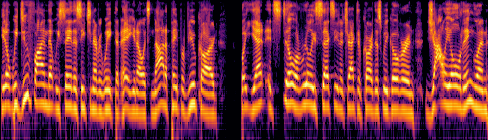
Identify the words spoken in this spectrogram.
You know, we do find that we say this each and every week that, hey, you know, it's not a pay per view card, but yet it's still a really sexy and attractive card this week over in jolly old England.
